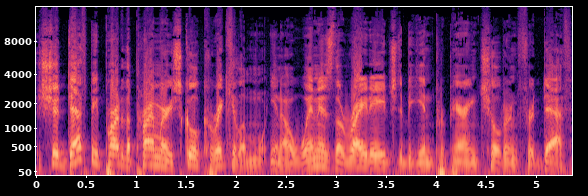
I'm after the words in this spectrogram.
should death be part of the primary school curriculum? You know, when is the right age to begin preparing children for death?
